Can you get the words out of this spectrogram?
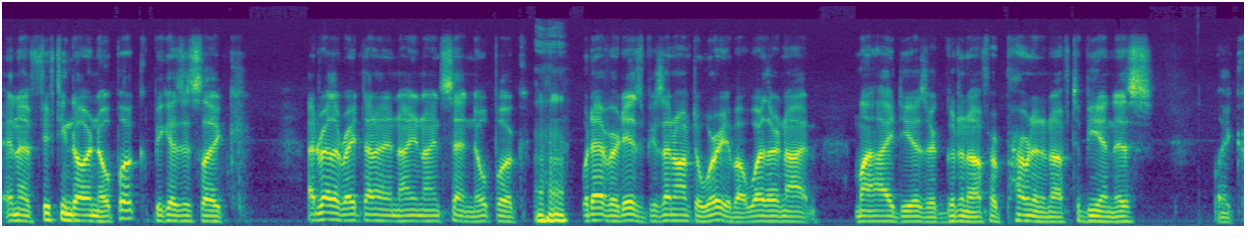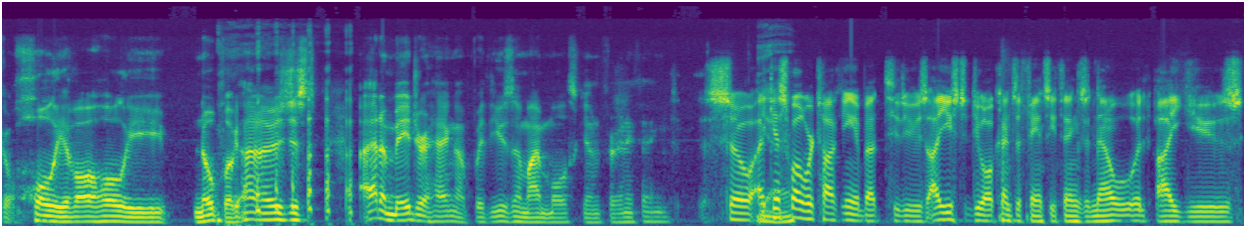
in a fifteen dollar notebook because it's like. I'd rather write down in a 99 cent notebook, Uh-huh. whatever it is, because I don't have to worry about whether or not my ideas are good enough or permanent enough to be in this, like, holy of all holy notebook. I don't know. It was just, I had a major hang up with using my moleskin for anything. So I guess while we're talking about to dos, I used to do all kinds of fancy things, and now what I use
